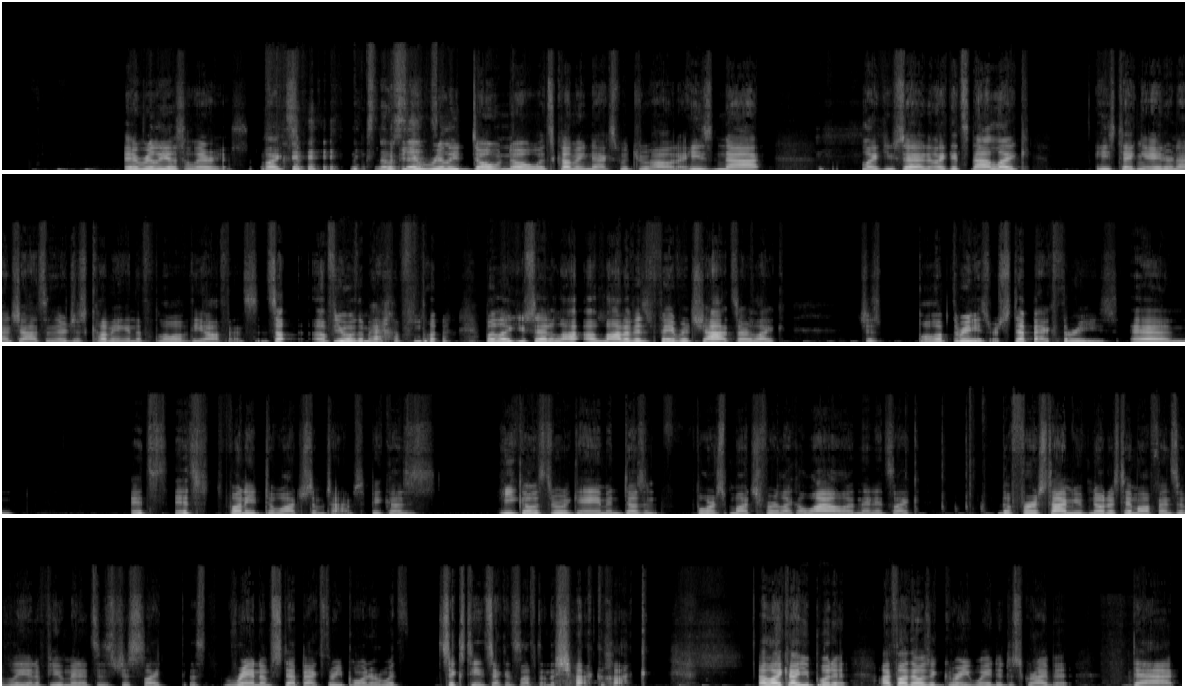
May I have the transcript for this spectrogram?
It really is hilarious. Like makes no sense. you really don't know what's coming next with Jrue Holiday. He's not like you said, like it's not like he's taking eight or nine shots and they're just coming in the flow of the offense. So a, a few of them have, but, but like you said, a lot a lot of his favorite shots are like just pull up threes or step back threes. And it's it's funny to watch sometimes because he goes through a game and doesn't force much for like a while and then it's like the first time you've noticed him offensively in a few minutes is just like this random step back three pointer with 16 seconds left on the shot clock. I like how you put it. I thought that was a great way to describe it that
